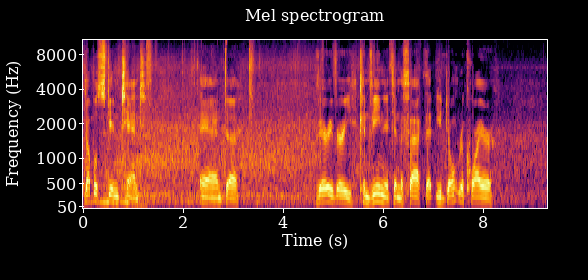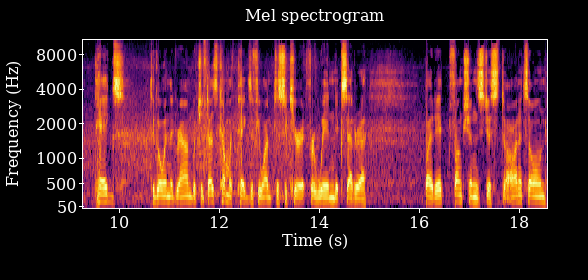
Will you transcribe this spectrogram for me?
double skin tent, and uh, very, very convenient in the fact that you don't require pegs to go in the ground, which it does come with pegs if you want to secure it for wind, etc. But it functions just on its own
